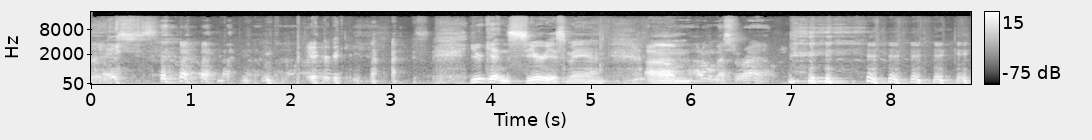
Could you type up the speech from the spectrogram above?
Yes. Very nice. You're getting serious, man. Um, I don't mess around.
